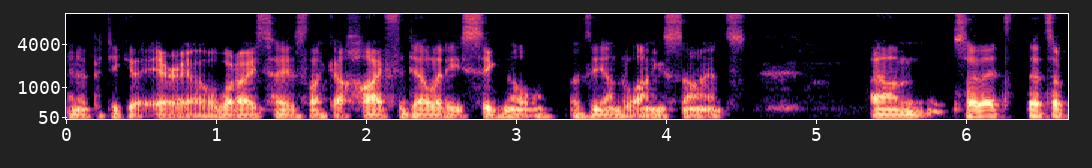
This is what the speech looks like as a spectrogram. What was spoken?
in a particular area, or what I say is like a high fidelity signal of the underlying science. Um, so that's that's a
